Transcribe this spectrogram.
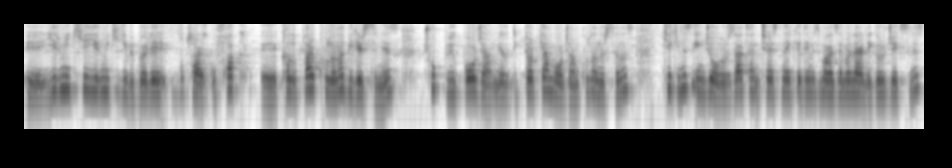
22'ye 22 gibi böyle bu tarz ufak e, kalıplar kullanabilirsiniz. Çok büyük borcam ya da dikdörtgen borcam kullanırsanız kekiniz ince olur. Zaten içerisine eklediğimiz malzemelerde göreceksiniz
